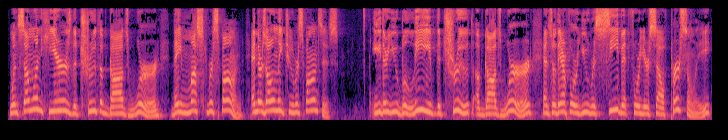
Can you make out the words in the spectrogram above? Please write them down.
When someone hears the truth of God's word, they must respond. And there's only two responses. Either you believe the truth of God's word, and so therefore you receive it for yourself personally,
